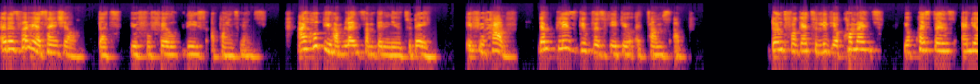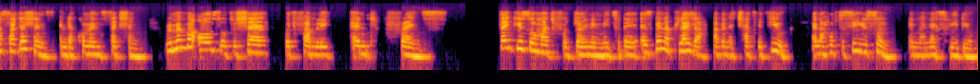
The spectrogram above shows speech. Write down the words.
It is very essential that you fulfill these appointments. I hope you have learned something new today. If you have, then please give this video a thumbs up. Don't forget to leave your comments, your questions, and your suggestions in the comment section. Remember also to share with family and friends. Thank you so much for joining me today. It's been a pleasure having a chat with you, and I hope to see you soon in my next video.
